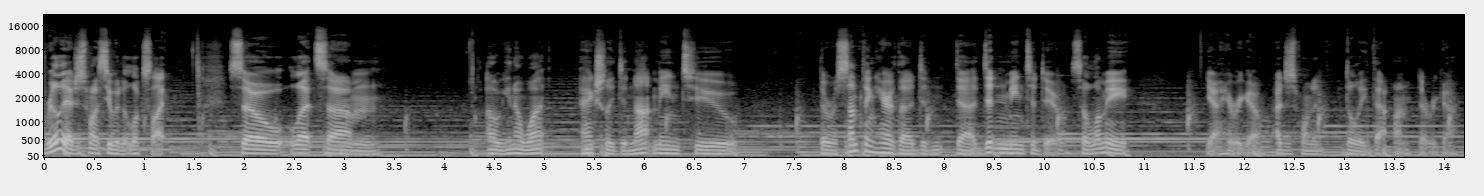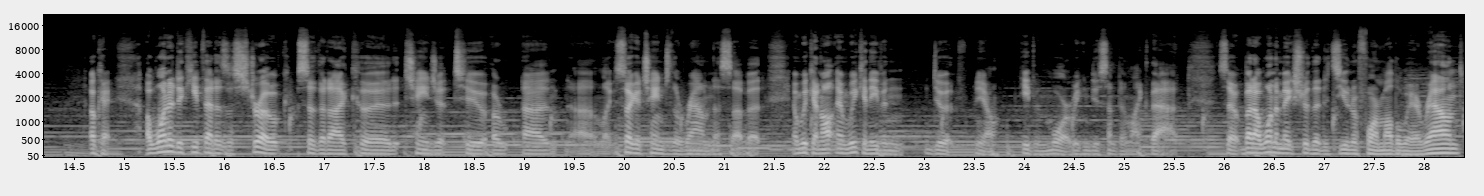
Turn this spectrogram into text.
really, I just want to see what it looks like. So let's, um, oh, you know what? I actually did not mean to, there was something here that I didn't, uh, didn't mean to do. So let me, yeah, here we go. I just want to delete that one. There we go. Okay, I wanted to keep that as a stroke so that I could change it to a uh, uh, like so I could change the roundness of it, and we can all and we can even do it you know even more. We can do something like that. So, but I want to make sure that it's uniform all the way around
